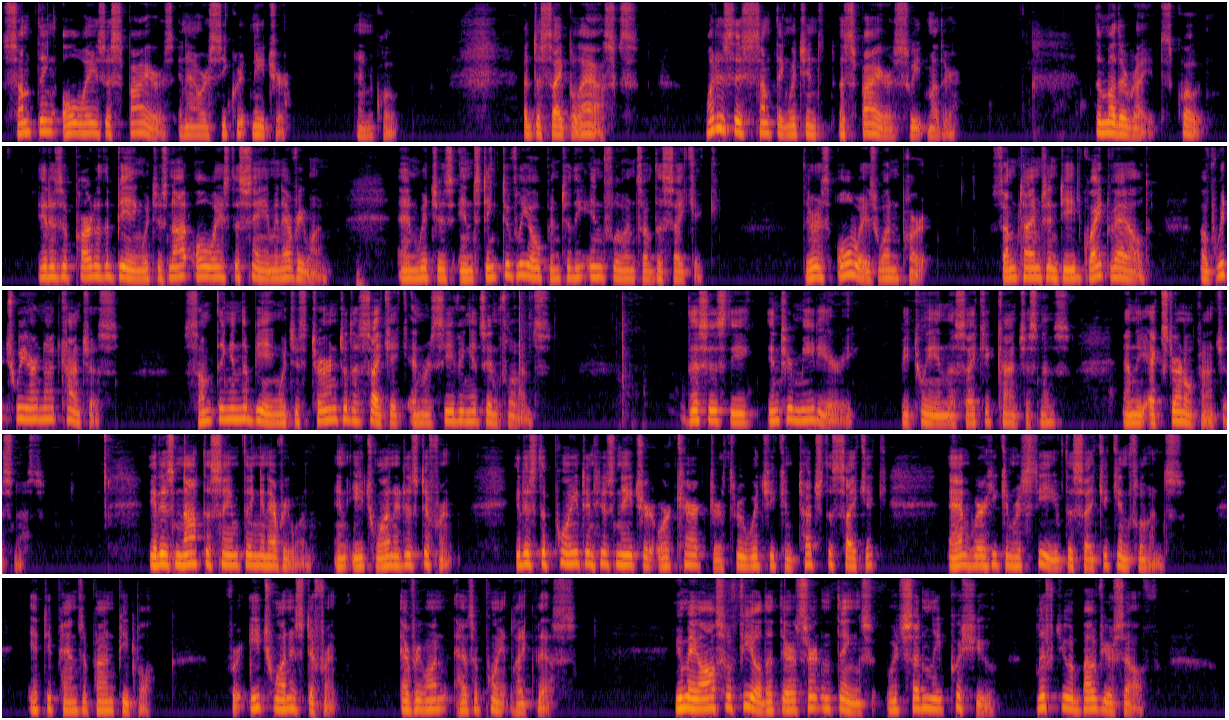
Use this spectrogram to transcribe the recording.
something always aspires in our secret nature. A disciple asks, What is this something which in- aspires, sweet mother? The mother writes, quote, It is a part of the being which is not always the same in everyone and which is instinctively open to the influence of the psychic. There is always one part, sometimes indeed quite veiled, of which we are not conscious, something in the being which is turned to the psychic and receiving its influence. This is the intermediary between the psychic consciousness and the external consciousness. It is not the same thing in everyone. In each one, it is different. It is the point in his nature or character through which he can touch the psychic and where he can receive the psychic influence. It depends upon people, for each one is different. Everyone has a point like this. You may also feel that there are certain things which suddenly push you, lift you above yourself,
